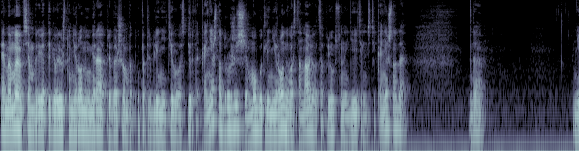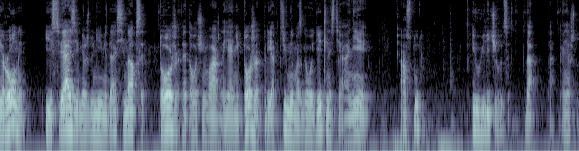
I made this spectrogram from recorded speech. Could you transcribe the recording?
МММ, всем привет. Ты говорил, что нейроны умирают при большом употреблении этилового спирта. Конечно, дружище, могут ли нейроны восстанавливаться при умственной деятельности? Конечно, да. Да. Нейроны и связи между ними, да, синапсы, тоже это очень важно. И они тоже при активной мозговой деятельности, они растут и увеличиваются. Да, да, конечно.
